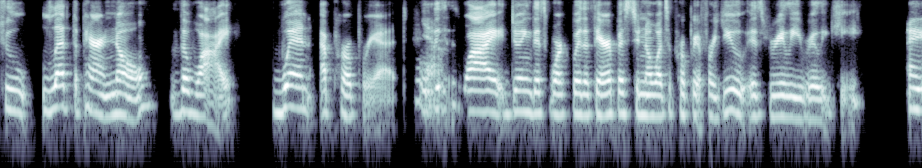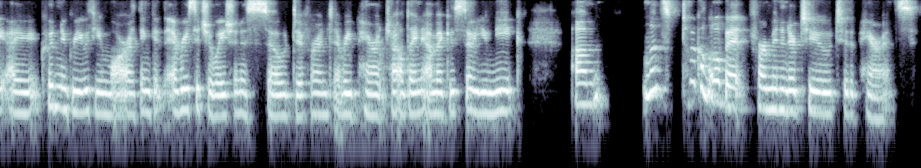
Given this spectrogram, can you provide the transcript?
to let the parent know the why when appropriate. Yeah. This is why doing this work with a therapist to know what's appropriate for you is really, really key. I, I couldn't agree with you more. I think every situation is so different. Every parent child dynamic is so unique. Um, let's talk a little bit for a minute or two to the parents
